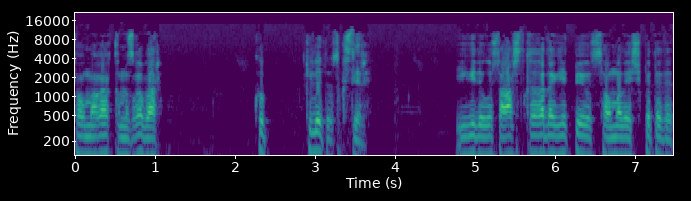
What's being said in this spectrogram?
саумаға қымызға бар көп келеді осы кісілер үйге де осы аштыққа да кетпей осы саумал ішіп кетеді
